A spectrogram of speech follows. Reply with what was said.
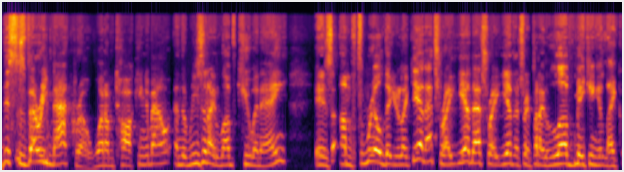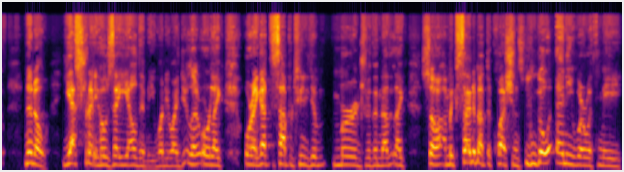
this is very macro what I'm talking about, and the reason I love Q and A is I'm thrilled that you're like, yeah, that's right, yeah, that's right, yeah, that's right. But I love making it like, no, no. Yesterday, Jose yelled at me. What do I do? Or like, or I got this opportunity to merge with another. Like, so I'm excited about the questions. You can go anywhere with me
